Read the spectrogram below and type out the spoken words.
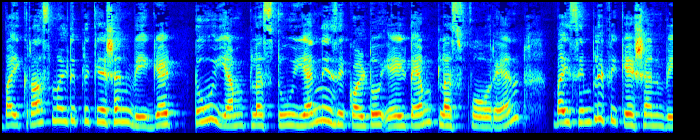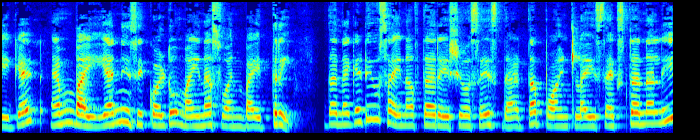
By cross multiplication we get 2m plus 2n is equal to 8m plus 4n. By simplification we get m by n is equal to minus 1 by 3. The negative sign of the ratio says that the point lies externally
